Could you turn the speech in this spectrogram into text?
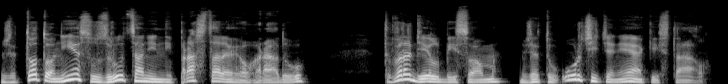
že toto nie sú zrúcaniny prastarého hradu, tvrdil by som, že tu určite nejaký stál.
